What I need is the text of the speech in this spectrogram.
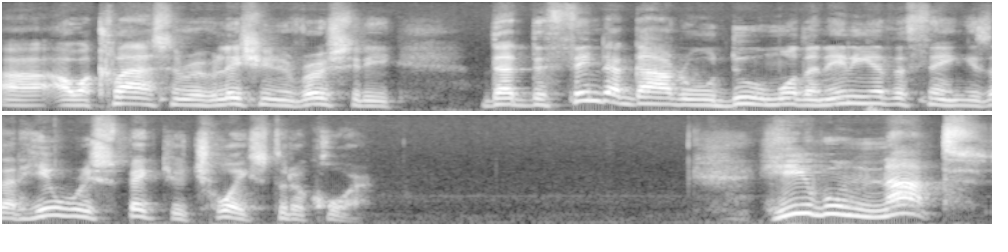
uh, our class in Revelation University that the thing that God will do more than any other thing is that He will respect your choice to the core. He will not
